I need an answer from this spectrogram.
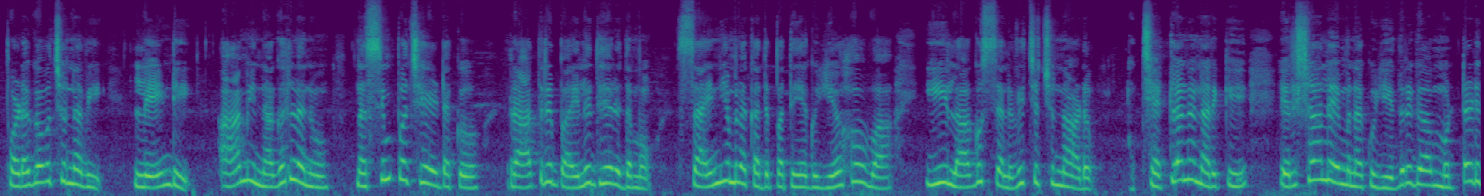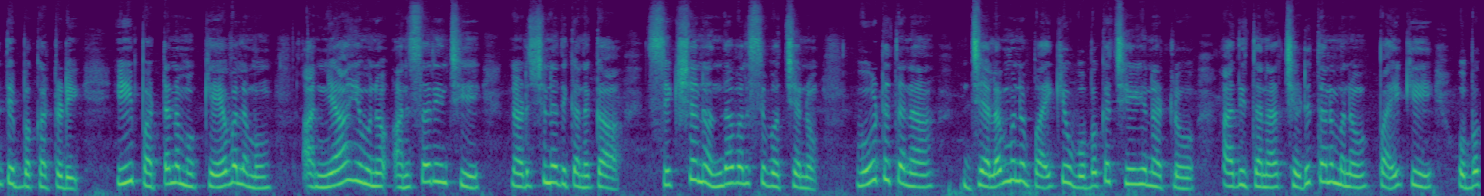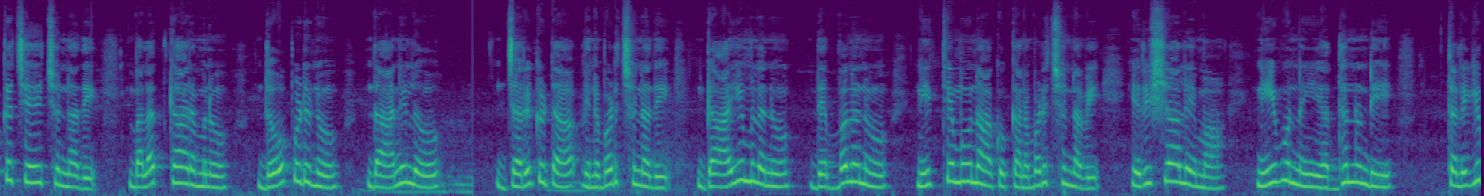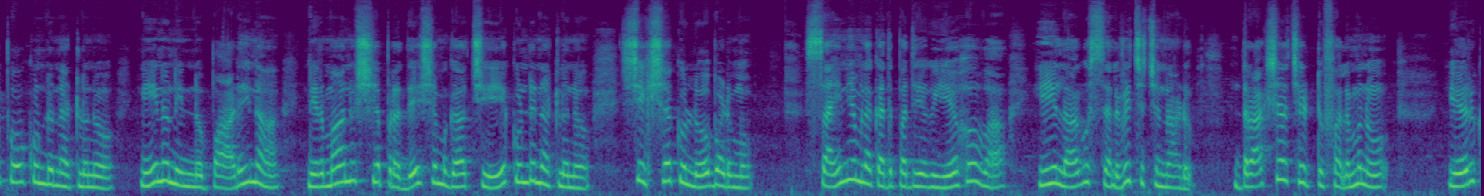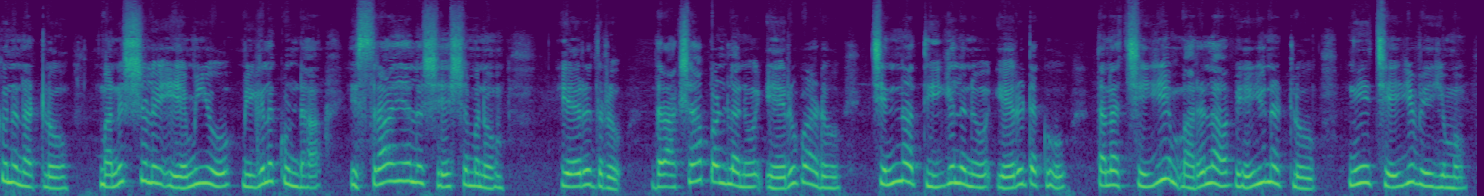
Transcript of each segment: పొడగవుచున్నవి. లేండి ఆమె నగరులను నశింపచేయుటకు రాత్రి బయలుదేరదము. సైన్యముల అధిపతియగు యెహోవా ఈలాగు సెలవిచ్చుచున్నాడు. చెట్లను నరికి ఎరుషాలేమునకు ఎదురుగా ముట్టడి దిబ్బ కట్టుడి. ఈ పట్టణము కేవలము అన్యాయమును అనుసరించి నడిచినది కనుక శిక్ష నొందవలసి వచ్చెను. ఓట తన జలమును పైకి ఉబక చేయునట్లు అది తన చెడుతనమును పైకి ఉబక చేయుచున్నది. బలత్కారమును దోపుడును దానిలో జరుగుట వినబడుచున్నది. గాయములను దెబ్బలను నిత్యము నాకు కనబడుచున్నవి. ఎరుషాలేమా నీవు నీ యొద్ద నుండి తొలగిపోకుండునట్లును నేను నిన్ను పాడైన నిర్మానుష్య ప్రదేశముగా చేయకుండునట్లును. శిక్షకు లోబడుము. సైన్యములకు అధిపతి యెహోవా ఈలాగు సెలవిచ్చుచున్నాడు. ద్రాక్ష చెట్టు ఫలమును ఏరుకున్నట్లు మనుష్యులు ఏమీయూ మిగలకుండా ఇస్రాయేలు శేషమును ఏరుదురు. ద్రాక్ష పండ్లను ఏరువాడు చిన్న తీగలను ఏరుటకు తన చెయ్యి మరల వేయునట్లు నీ చెయ్యి వేయుము.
